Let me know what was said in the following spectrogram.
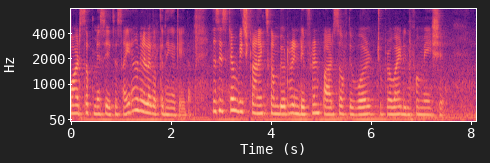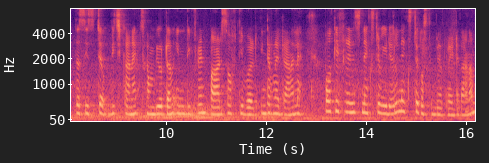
വാട്സപ്പ് മെസ്സേജസ് ആയി അങ്ങനെയുള്ളതൊക്കെ നിങ്ങൾക്ക് എഴുതാം. The system which connects computer in different parts of the world to provide information the system which connects computer in different parts of the world internet ആണല്ലേ? അപ്പോൾ ഓക്കെ ഫ്രണ്ട്സ് നെക്സ്റ്റ് വീഡിയോയിൽ നെക്സ്റ്റ് ക്വസ്റ്റ്യൻ പേപ്പറായിട്ട് കാണാം.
